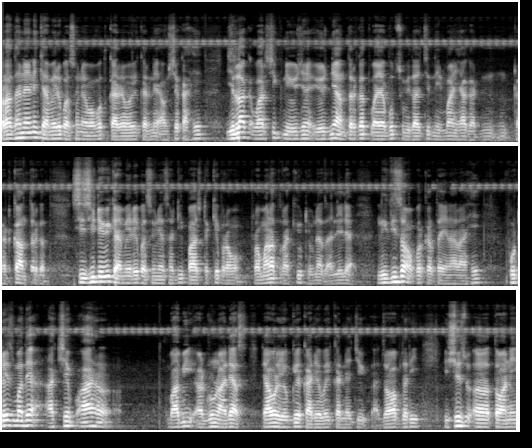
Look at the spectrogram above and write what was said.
प्राधान्याने कॅमेरे बसवण्याबाबत कार्यवाही करणे आवश्यक आहे. जिल्हा वार्षिक नियोजन योजनेअंतर्गत पायाभूत सुविधांचे निर्माण ह्या घट घटकाअंतर्गत सी सी टी व्ही कॅमेरे बसवण्यासाठी पाच टक्के प्रमा प्रमाणात राखीव ठेवण्यात आलेल्या निधीचा वापर करता येणार आहे. फुटेजमध्ये आक्षेपार्ह बाबी आढळून आल्यास त्यावर योग्य कार्यवाही करण्याची जबाबदारी विशेषत्वाने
